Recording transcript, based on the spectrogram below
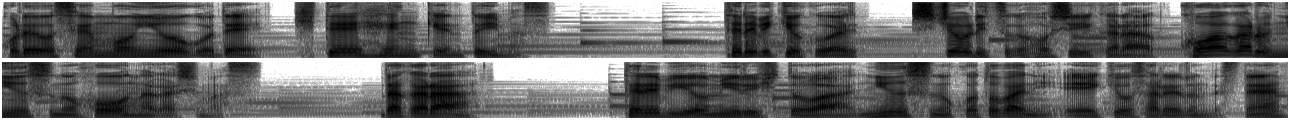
これを専門用語で否定偏見と言います。テレビ局は視聴率が欲しいから怖がるニュースの方を流します。だからテレビを見る人はニュースの言葉に影響されるんですね、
